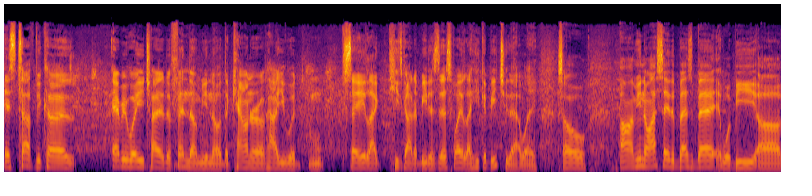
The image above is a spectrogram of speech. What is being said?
it's tough because every way you try to defend him, you know, the counter of how you would say, like, he's got to beat us this way, like, he could beat you that way. So, um, you know, I say the best bet would be, uh,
